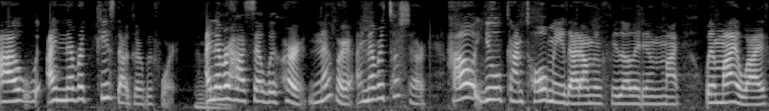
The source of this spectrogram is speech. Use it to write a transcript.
I, I never kissed that girl before. I never mm. had sex with her. Never. I never touched her. How you can tell me that I'm infidelity in my with my wife?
